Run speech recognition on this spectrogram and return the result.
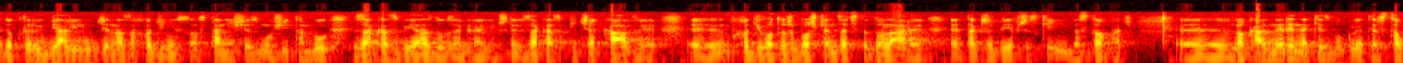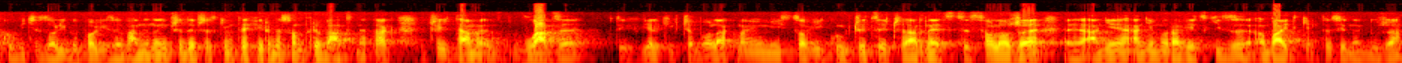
do których biali ludzie na Zachodzie nie są w stanie się zmusić. Tam był zakaz wyjazdów zagranicznych, zakaz picia kawy. Y, chodziło o to, żeby oszczędzać te dolary, y, tak żeby je wszystkie inwestować. Y, lokalny rynek jest w ogóle też całkowicie zoligopolizowany, no i przede wszystkim te firmy są prywatne, tak? Czyli tam władze tych wielkich czebolach mają miejscowi Kulczycy, Czarneccy, Solorze, e, a nie, a nie Morawiecki z Obajtkiem. To jest jednak duża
